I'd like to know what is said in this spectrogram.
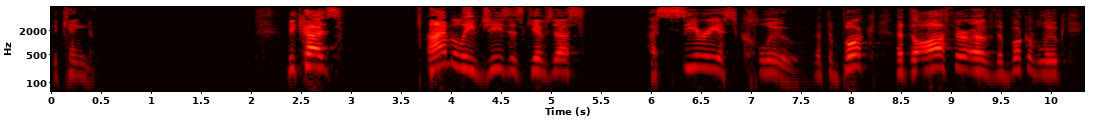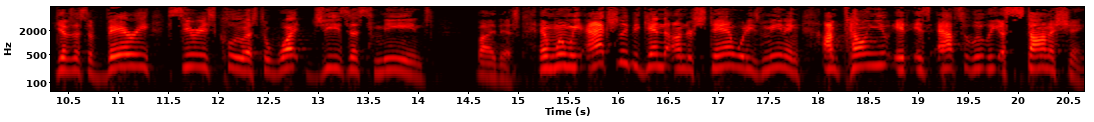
the kingdom. Because I believe Jesus gives us a serious clue. That the book, that the author of the book of Luke gives us a very serious clue as to what Jesus means by this. And when we actually begin to understand what he's meaning, I'm telling you, it is absolutely astonishing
